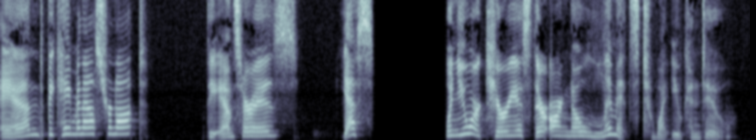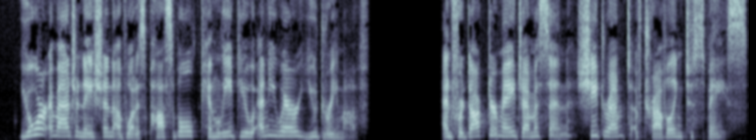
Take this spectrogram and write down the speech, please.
and became an astronaut? The answer is yes. When you are curious, there are no limits to what you can do. Your imagination of what is possible can lead you anywhere you dream of. And for Dr. Mae Jemison, she dreamt of traveling to space.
